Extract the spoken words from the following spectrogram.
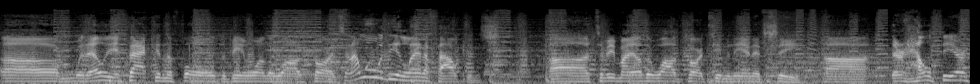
um, with Elliott back in the fold to being one of the wild cards, and I went with the Atlanta Falcons uh, to be my other wild card team in the NFC. Uh, they're healthier.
